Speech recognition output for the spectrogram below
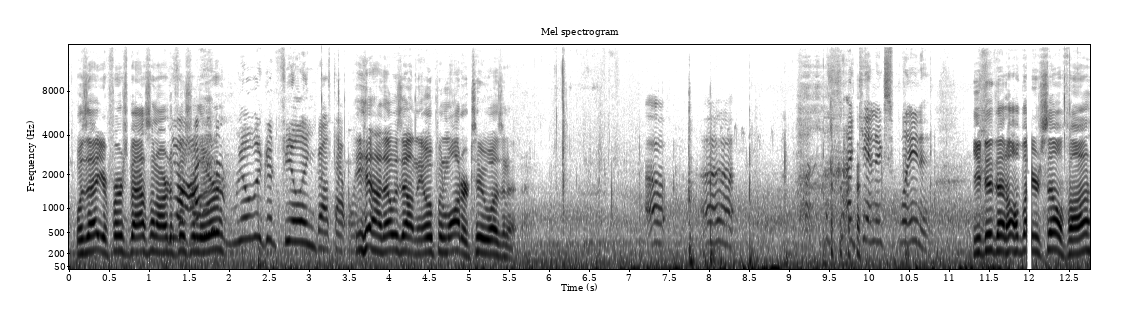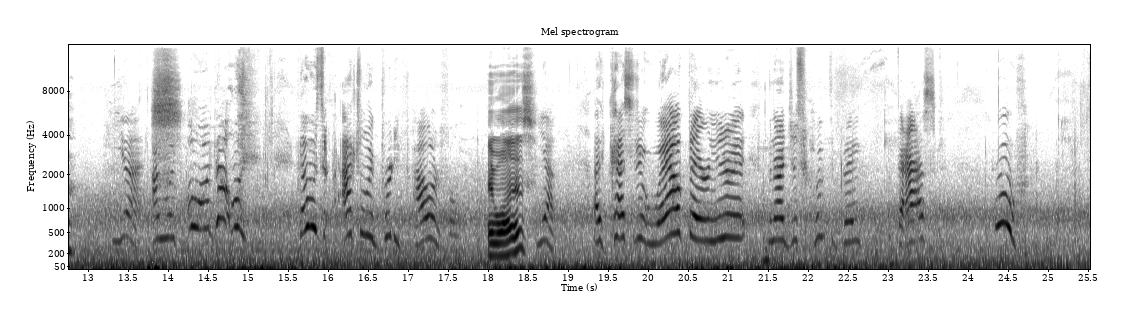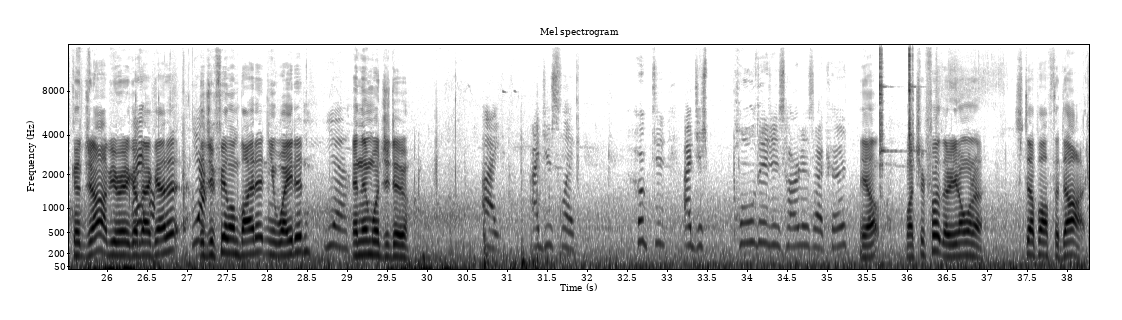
Was that your first bass on artificial yeah, I lure? had a really good feeling about that one. Yeah, that was out in the open water too, wasn't it? Uh, uh, I can't explain it. You did that all by yourself, huh? Yeah, I'm like, oh, I got one. That was actually pretty powerful. It was? Yeah, I casted it way out there near it, then I just hooked the bait fast. Whew. Good job. You ready to go I- back at it? yeah. Did you feel him bite it and you waited? Yeah, And then what'd you do? I, I just like hooked it. I just pulled it as hard as I could. Yep. Watch your foot there. You don't want to step off the dock.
